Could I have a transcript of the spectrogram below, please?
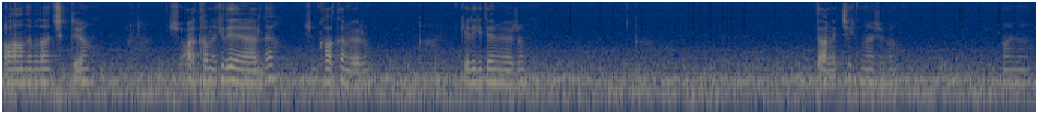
Havalandırmadan çık diyor. Şu arkamdaki değil herhalde. Çünkü kalkamıyorum. Geri gidemiyorum. Devam edecek mi acaba? Aynen.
